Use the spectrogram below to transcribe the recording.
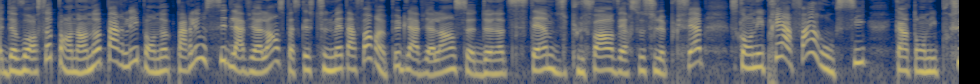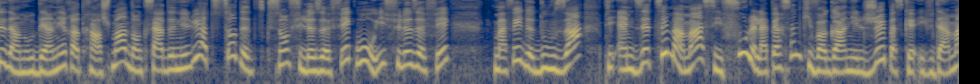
euh, de voir ça? Puis on en a parlé, puis on a parlé aussi de la violence, parce que c'est une métaphore un peu de la violence de notre système, du plus fort versus le plus faible. Ce qu'on est prêt à faire aussi quand on est poussé dans nos derniers retranchements. Donc, ça a donné lieu à toutes sortes de discussions philosophiques. Oui, oui, philosophiques. Ma fille de 12 ans, puis elle me disait, tu sais, maman, c'est fou, là, la personne qui va gagner le jeu, parce que, évidemment,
